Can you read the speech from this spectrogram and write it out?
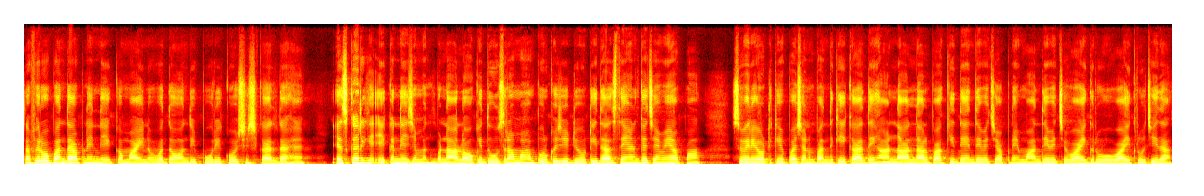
ਤਾਂ ਫਿਰ ਉਹ ਬੰਦਾ ਆਪਣੇ ਨੇਕ ਕਮਾਈ ਨੂੰ ਵਧਾਉਣ ਦੀ ਪੂਰੀ ਕੋਸ਼ਿਸ਼ ਕਰਦਾ ਹੈ। ਇਸ ਕਰਕੇ ਇੱਕ ਨਿਯਮਤ ਬਣਾ ਲਓ ਕਿ ਦੂਸਰਾ ਮਹਾਂਪੁਰਖ ਜੀ ਡਿਊਟੀ ਦੱਸਦੇ ਹਨ ਕਿ ਜਿਵੇਂ ਆਪਾਂ ਸਵੇਰੇ ਉੱਠ ਕੇ ਭਜਨ ਬੰਦਗੀ ਕਰਦੇ ਹਾਂ, ਨਾਲ ਨਾਲ ਬਾਕੀ ਦਿਨ ਦੇ ਵਿੱਚ ਆਪਣੇ ਮਨ ਦੇ ਵਿੱਚ ਵਾਹਿਗੁਰੂ ਵਾਹਿਗੁਰੂ ਜੀ ਦਾ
